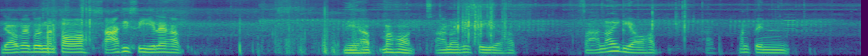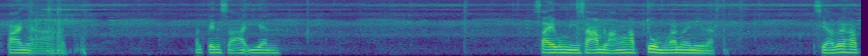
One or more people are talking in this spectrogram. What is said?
เดี๋ยวไปเบิ่งกันต่อสาที่สี่เลยครับ นี่ครับมาหอดสาน้อยที่สี่แล้วครับสาน้อยเดียวครับครับ มันเป็นปลาหยาครับ มันเป็นสาเอียน ใส่บุงนี้สามหลังครับ จุ่มกันไว้นี่แหละ เสียบเลยครับ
